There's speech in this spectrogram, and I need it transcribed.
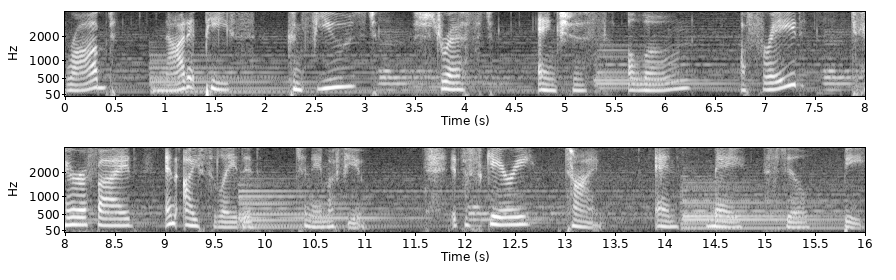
robbed, not at peace, confused, stressed, anxious, alone, afraid, terrified, and isolated, to name a few. It's a scary time and may still be.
